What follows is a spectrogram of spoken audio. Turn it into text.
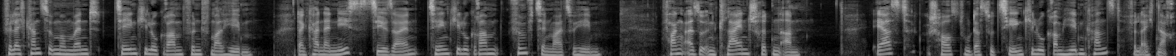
Vielleicht kannst du im Moment 10 Kilogramm fünfmal heben. Dann kann dein nächstes Ziel sein, 10 Kilogramm 15 mal zu heben. Fang also in kleinen Schritten an. Erst schaust du, dass du 10 Kilogramm heben kannst, vielleicht nach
